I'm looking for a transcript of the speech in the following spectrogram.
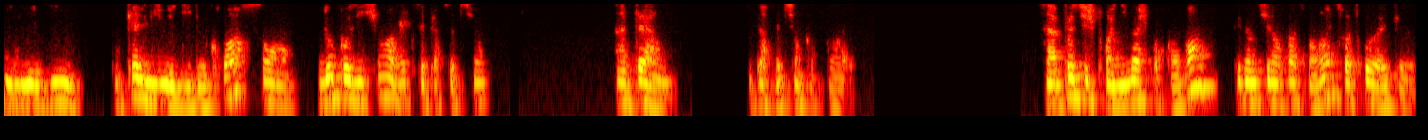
il lui est dit, auxquels il lui est dit de croire sont en opposition avec ses perceptions internes, ses perceptions corporelles. C'est un peu, si je prends une image pour comprendre, c'est comme si l'enfant à ce moment-là, se retrouve avec euh,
